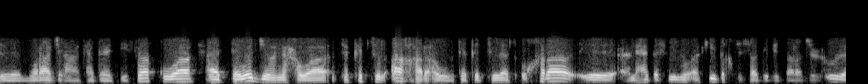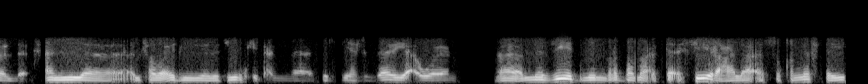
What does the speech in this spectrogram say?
مراجعة هذا الاتفاق والتوجه نحو تكتل آخر أو تكتلات أخرى. الهدف منه أكيد اقتصادي بالدرجة الأولى الفوائد التي يمكن أن تجنيها الجزائر أولا. مزيد من ربما التأثير على السوق النفطي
